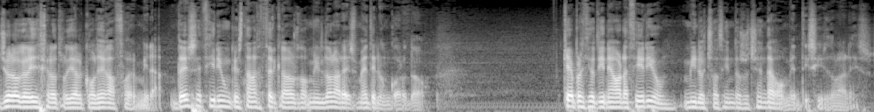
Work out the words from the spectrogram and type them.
Yo lo que le dije el otro día al colega fue, mira, ¿ves Ethereum que están cerca de los 2.000 dólares? Métele un corto. ¿Qué precio tiene ahora Ethereum? 1.880,26 dólares.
